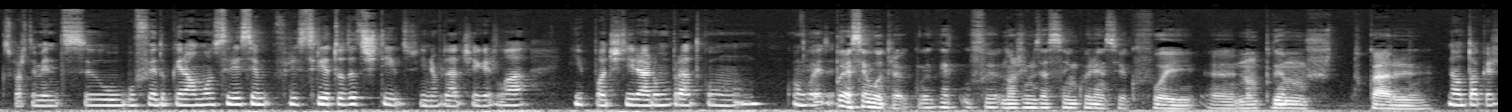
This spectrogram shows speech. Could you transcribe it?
que supostamente se o buffet do pequeno almoço seria sempre seria todo assistido e na verdade chegas lá e podes tirar um prato com, com coisas. Essa é outra. É foi- Nós vimos essa incoerência que foi eh, não podemos tocar, eh, Não tocas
